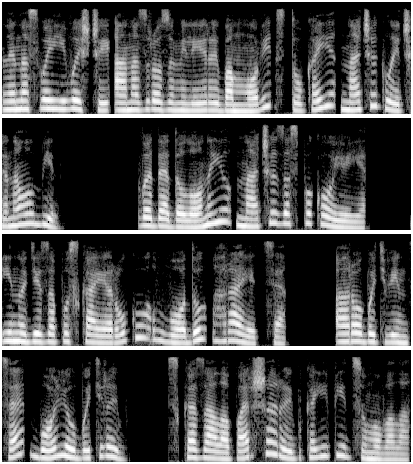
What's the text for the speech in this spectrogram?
Не на своїй вищій, а на зрозумілій рибам мові стукає, наче кличе на обід. Веде долонею, наче заспокоює. Іноді запускає руку в воду, грається. А робить він це, бо любить риб. Сказала перша рибка і підсумувала.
